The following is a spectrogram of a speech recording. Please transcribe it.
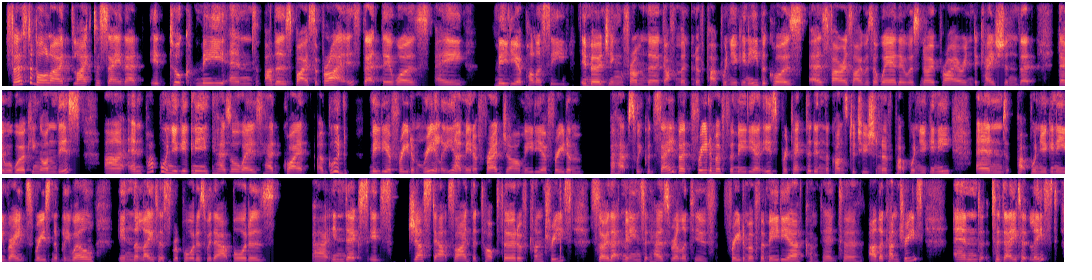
First of all, I'd like to say that it took me and others by surprise that there was a media policy emerging from the government of Papua New Guinea because, as far as I was aware, there was no prior indication that they were working on this. Uh, and Papua New Guinea has always had quite a good media freedom, really. I mean, a fragile media freedom perhaps we could say, but freedom of the media is protected in the constitution of Papua New Guinea, and Papua New Guinea rates reasonably well. In the latest Reporters Without Borders uh, index, it's just outside the top third of countries. So that means it has relative freedom of the media compared to other countries, and to date at least.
